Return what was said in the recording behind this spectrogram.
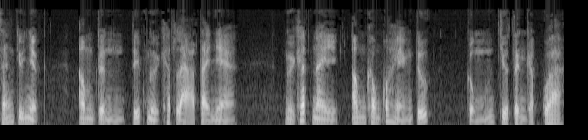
Sáng Chủ nhật, ông Trình tiếp người khách lạ tại nhà. Người khách này ông không có hẹn trước, cũng chưa từng gặp qua.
